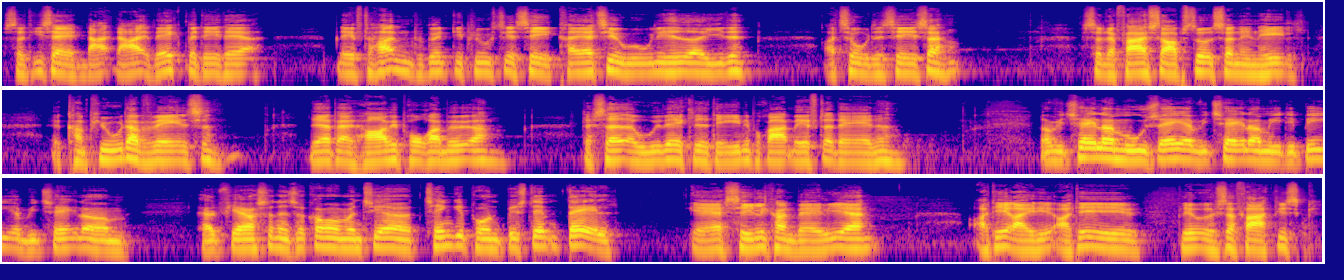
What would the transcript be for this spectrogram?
Så de sagde, nej, nej, væk med det der. Men efterhånden begyndte de pludselig at se kreative muligheder i det, og tog det til sig. Så der faktisk opstod sådan en helt computerbevægelse, lavet af hobbyprogrammører, der sad og udviklede det ene program efter det andet. Når vi taler om USA, og vi taler om EDB, og vi taler om 70'erne, så kommer man til at tænke på en bestemt dal. Ja, Silicon Valley, ja. Og det er rigtigt, og det blev jo så faktisk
